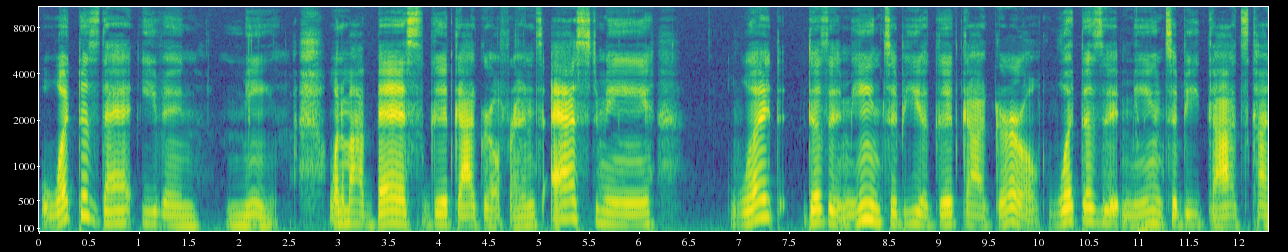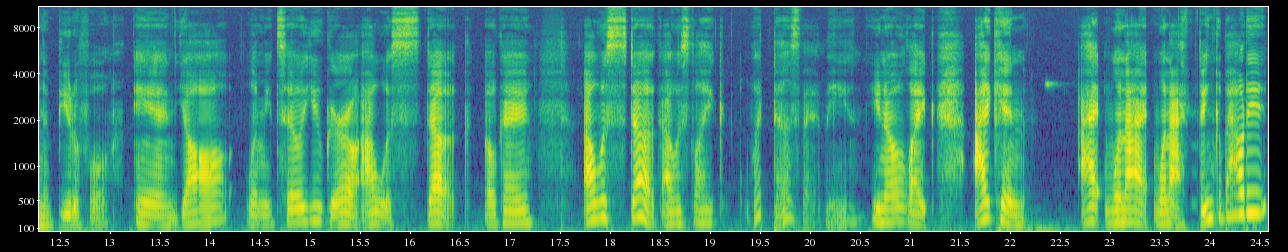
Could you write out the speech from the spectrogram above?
what does that even mean? One of my best good God girlfriends asked me, What does it mean to be a good God girl? What does it mean to be God's kind of beautiful? And y'all, let me tell you, girl, I was stuck, okay? I was stuck. I was like, what does that mean? You know, like I can I when I when I think about it,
